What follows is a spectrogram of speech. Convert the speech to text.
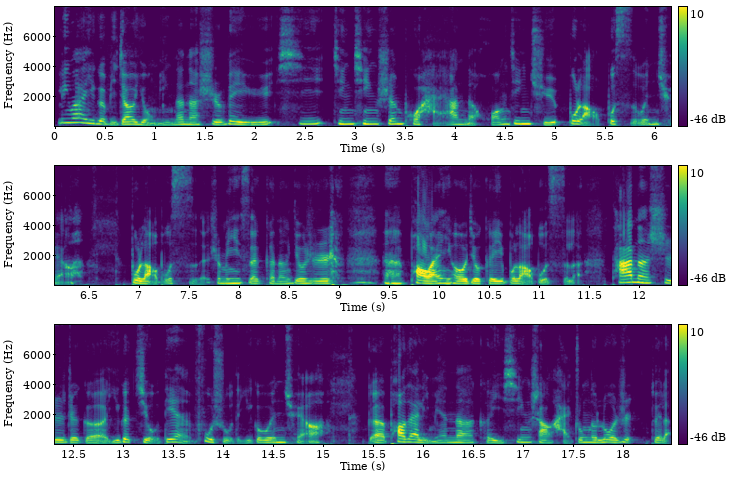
另外一个比较有名的呢，是位于西金青深浦海岸的黄金渠不老不死温泉啊。不老不死什么意思？可能就是，泡完以后就可以不老不死了。它呢是这个一个酒店附属的一个温泉啊，呃，泡在里面呢可以欣赏海中的落日。对了，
